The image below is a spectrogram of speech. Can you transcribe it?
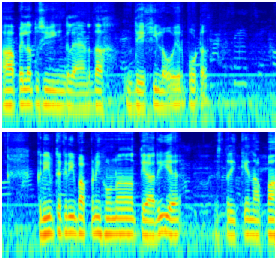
ਆ ਪਹਿਲਾਂ ਤੁਸੀਂ ਇੰਗਲੈਂਡ ਦਾ ਦੇਖ ਹੀ ਲਓ 에어ਪੋਰਟ ਕਰੀਬ ਤਕਰੀਬ ਆਪਣੀ ਹੁਣ ਤਿਆਰੀ ਹੈ। ਇਸ ਤਰੀਕੇ ਨਾਲ ਆਪਾਂ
